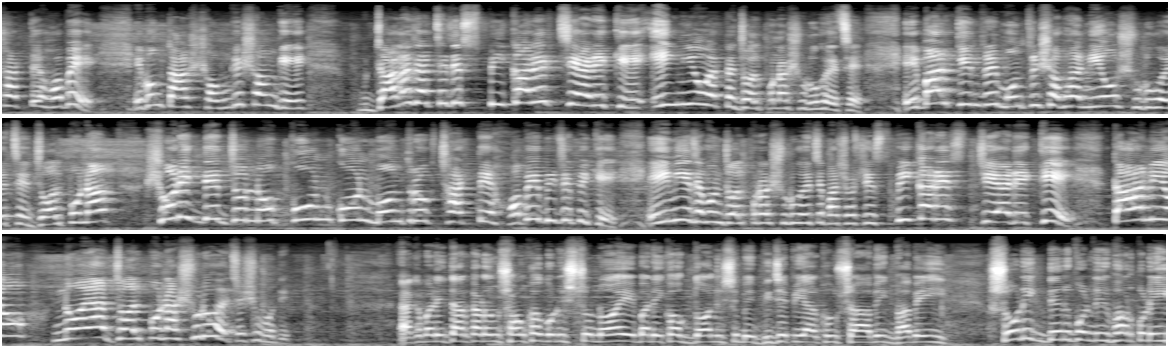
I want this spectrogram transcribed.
ছাড়তে হবে? এবং তার সঙ্গে সঙ্গে জানা যাচ্ছে যে স্পিকারের চেয়ারে কে? এই নিয়েও একটা জল্পনা শুরু হয়েছে। এবার কেন্দ্রে মন্ত্রিসভা নিয়েও শুরু হয়েছে জল্পনা। শরিকদের জন্য কোন কোন মন্ত্রক ছাড়তে হবে বিজেপিকে এই নিয়ে যেমন জল্পনা শুরু হয়েছে, পাশাপাশি স্পিকারের চেয়ারে কে? তা নিয়েও নয়া জল্পনা শুরু হয়েছে, শুভদীপ। একেবারেই তার কারণ সংখ্যাগরিষ্ঠ নয়। এবার একক দল হিসেবে বিজেপি আর খুব স্বাভাবিকভাবেই শরিকদের উপর নির্ভর করেই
